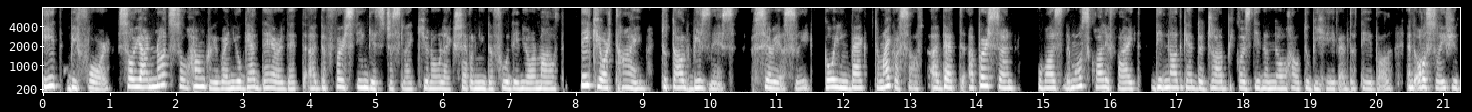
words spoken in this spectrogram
eat before. So you are not so hungry when you get there that uh, the first thing is just like, you know, like shoveling the food in your mouth. Take your time to talk business seriously. Going back to Microsoft, uh, that a person who was the most qualified did not get the job because didn't know how to behave at the table. And also if you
